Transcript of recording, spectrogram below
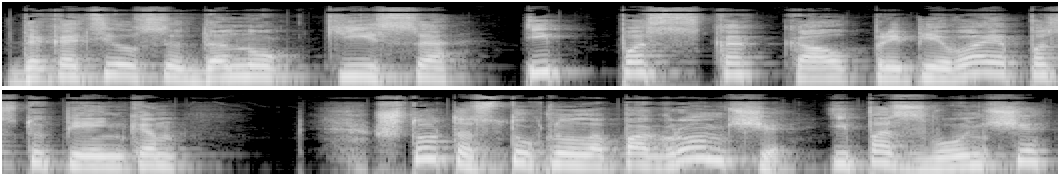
докатился до ног киса и поскакал, припевая по ступенькам. Что-то стукнуло погромче и позвонче,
